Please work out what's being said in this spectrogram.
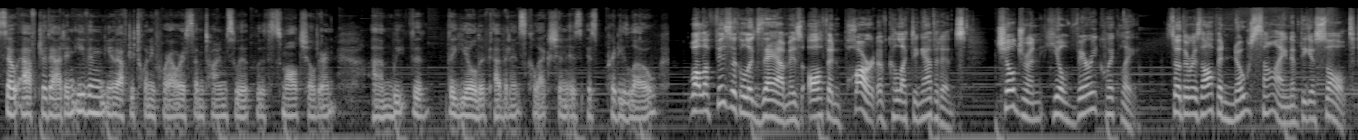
So after that, and even you know after 24 hours, sometimes with, with small children, um, we, the, the yield of evidence collection is, is pretty low. While a physical exam is often part of collecting evidence, children heal very quickly, so there is often no sign of the assault.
